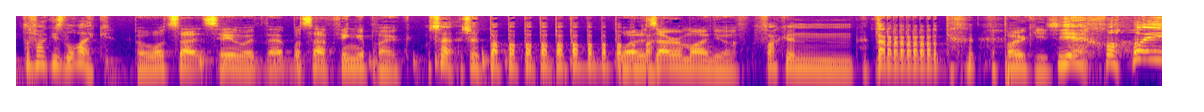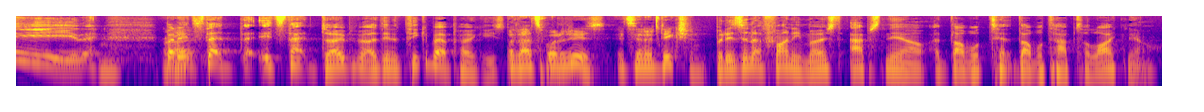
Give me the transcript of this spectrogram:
What the fuck is like? But what's that? See what that, what's that finger poke? What's that? What does that remind you of? Fucking the pokies. Yeah, but Right? it's that it's that dopamine. I didn't think about pokies. But that's what it is. It's an addiction. But isn't it funny? Most apps now are double t- double tap to like now,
